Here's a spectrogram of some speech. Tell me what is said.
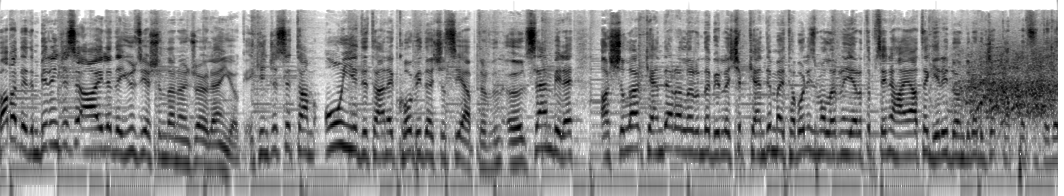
Baba dedim birincisi ailede 100 yaşından önce ölen yok. İkincisi tam 17 tane Covid aşısı yaptırdın. Ölsen bile aşılar kendi aralarında birleşip kendi metabolizmalarını yaratıp seni hayata geri döndürebilecek kapasitede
